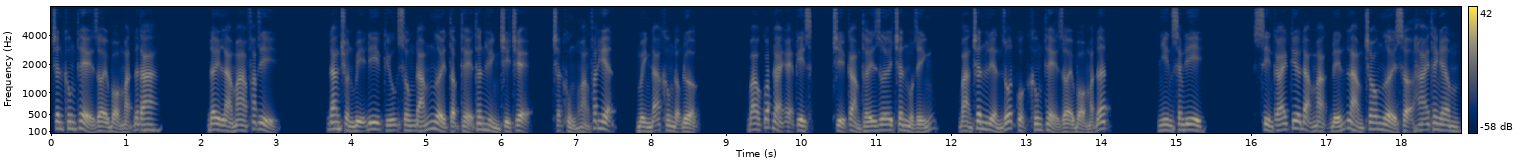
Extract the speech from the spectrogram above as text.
Chân không thể rời bỏ mặt đất ta. Đây là ma pháp gì? Đang chuẩn bị đi cứu sống đám người tập thể thân hình trì trệ, chợt khủng hoảng phát hiện, mình đã không động được. Bao quát đại Ekis, chỉ cảm thấy rơi chân một dính, bàn chân liền rốt cuộc không thể rời bỏ mặt đất. Nhìn xem đi. Xin cái kia đạm mạc đến làm cho người sợ hãi thanh âm,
